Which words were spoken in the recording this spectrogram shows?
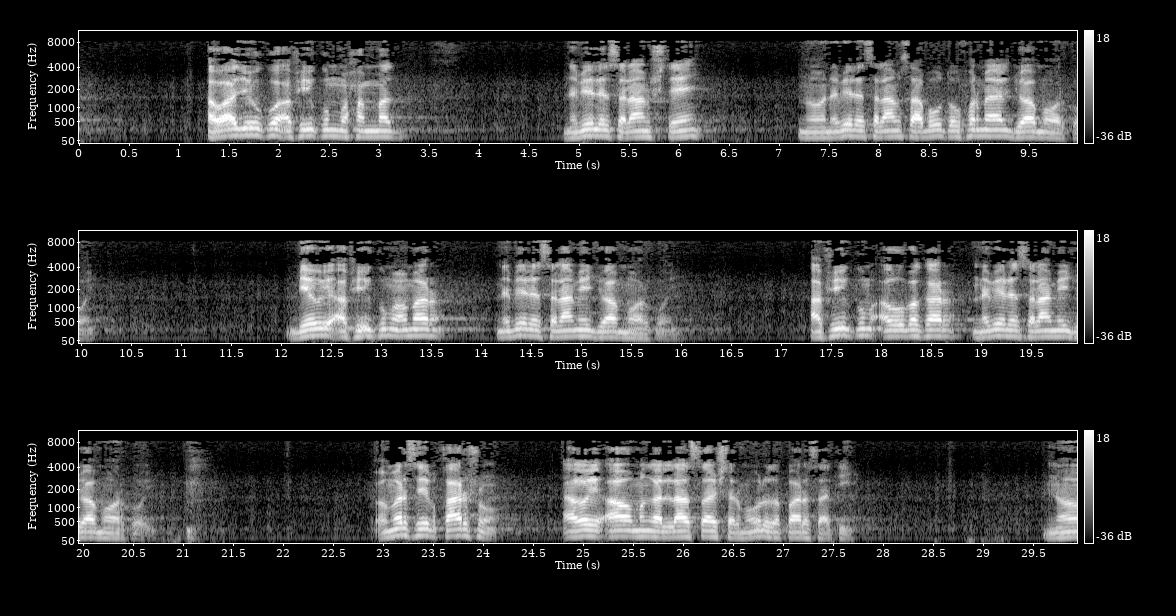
اواز یو کو افیکم محمد نبی علیہ السلام شته نو نبی علیہ السلام صاحبو تو فرمایل جواب مور کوي بیوی افیکم عمر نبی علیہ السلام جواب مور کوي افیکم ابوبکر نبی علیہ السلام جواب مور کوي عمر صاحب قار شو هغه او منګ الله ستا شرمولو د پاره ساتي نو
